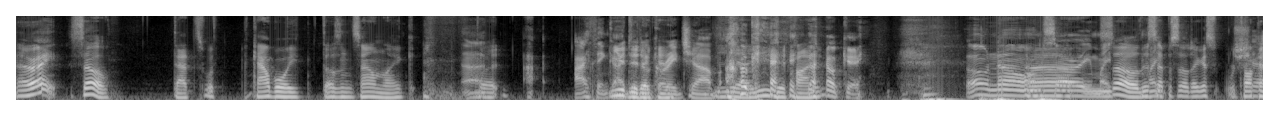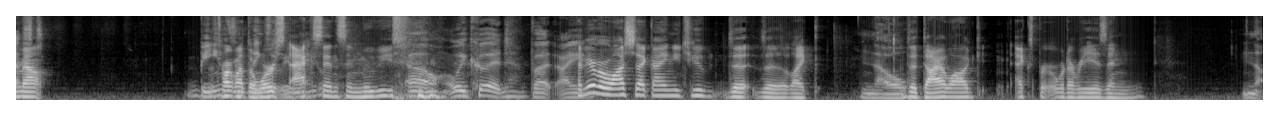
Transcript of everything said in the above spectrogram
All right. So that's what cowboy doesn't sound like. Uh, But I think You I did, did a okay. great job. Yeah, you did fine. okay. Oh no, I'm uh, sorry. My so this episode, I guess we're talking about beans we're talking about the worst accents in movies. Oh, we could, but I Have you ever watched that guy on YouTube? The the like no the dialogue expert or whatever he is, and no.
